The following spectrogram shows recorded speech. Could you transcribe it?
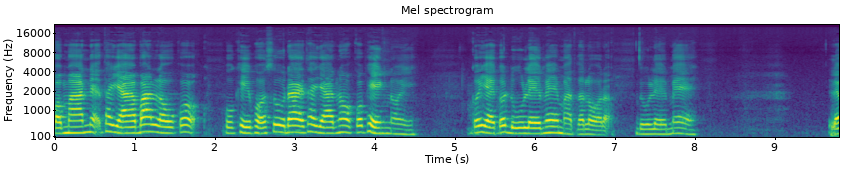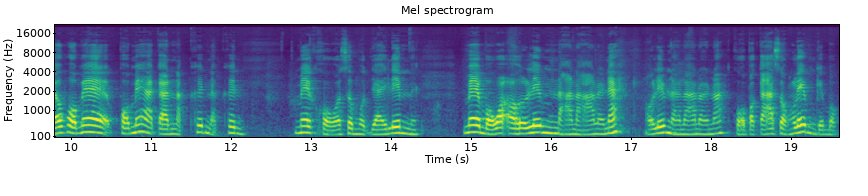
ประมาณเนี่ยถ้ายาบ้านเราก็โอเค พอสู้ได้ถ้ายานอกก็แพงหน่อย ก็ยายก็ดูแลแม่มาตลอดอะดูแลแม่ แล้วพอแม่พอแม่อาการหนักขึ้นหนักขึ้น แม่ขอสมุดยายเล่มหนึ่งแม่บอกว่าเอาเล่มหนาๆหน่อยนะเอาเล่มหนาๆหน่อยนะขอปากกาสองเล่มแกบอก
